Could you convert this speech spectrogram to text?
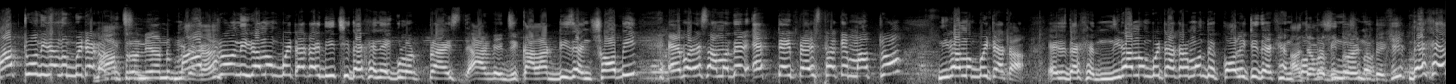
মাত্র নিরানব্বই টাকা মাত্র। 99 টাকা? মাত্র নিরানব্বই টাকায় দিচ্ছি দেখেন এগুলোর প্রাইস আর যে কালার ডিজাইন সবই। এভারেজ আমাদের একটাই প্রাইস থাকে মাত্র নিরানব্বই টাকা। এই যে দেখেন নিরানব্বই টাকার মধ্যে কোয়ালিটি দেখেন আচ্ছা, আমরা ভিতরে একটু দেখি। দেখেন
